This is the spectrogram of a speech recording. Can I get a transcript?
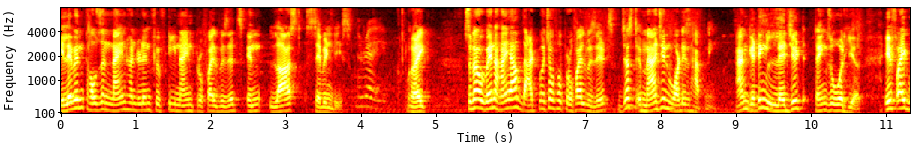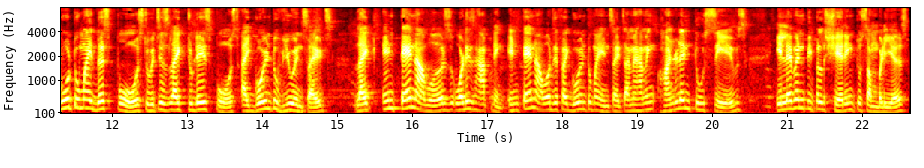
11959 profile visits in last 7 days. Right. right? So now when i have that much of a profile visits just imagine what is happening. I'm getting legit things over here. If i go to my this post which is like today's post i go into view insights. Like in 10 hours what is happening? In 10 hours if i go into my insights i'm having 102 saves 11 people sharing to somebody else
